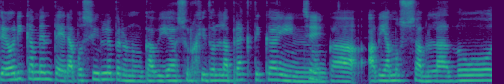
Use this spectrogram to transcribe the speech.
teóricamente era posible, pero nunca había surgido en la práctica y Sí. nunca habíamos hablado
